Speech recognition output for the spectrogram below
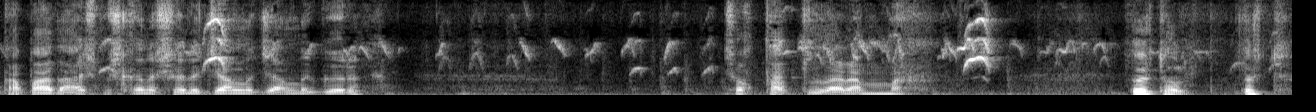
Kapağı da açmışken şöyle canlı canlı görün. Çok tatlılar ama. Ört oğlum ört.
